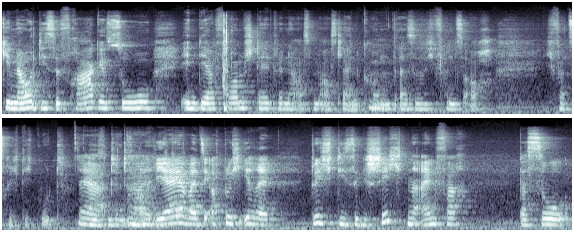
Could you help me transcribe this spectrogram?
genau diese Frage so in der Form stellt, wenn er aus dem Ausland kommt. Mhm. Also ich fand es auch, ich fand es richtig gut. Ja, also total. Ja, ja, weil sie auch durch ihre, durch diese Geschichten einfach das so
